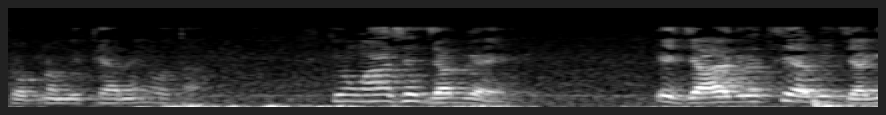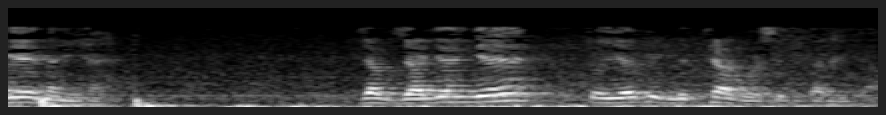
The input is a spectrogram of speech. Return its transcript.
स्वप्न मिथ्या नहीं होता। क्यों वहाँ से जग गए? ये जागृत से अभी जगे नहीं है। जब जगेंगे तो ये भी मिथ्या घोषित करेगा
